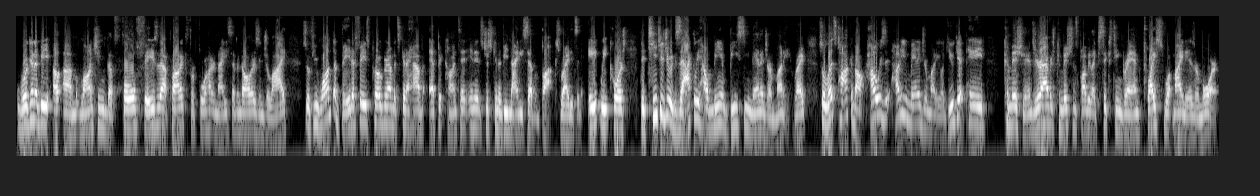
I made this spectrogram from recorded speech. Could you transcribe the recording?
We're going to be uh, um, launching the full phase of that product for $497 in July. So if you want the beta phase program, it's going to have epic content in it. It's just going to be 97 bucks, right? It's an eight week course that teaches you exactly how me and BC manage our money, right? So let's talk about how is it, how do you manage your money? Like you get paid commissions, your average commission is probably like 16 grand, twice what mine is or more.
